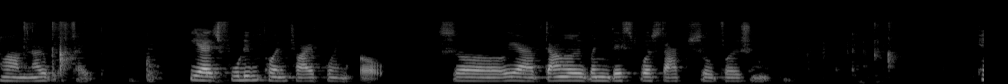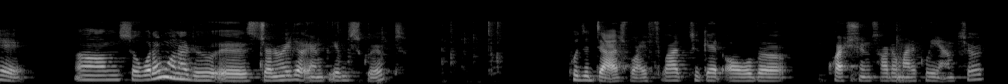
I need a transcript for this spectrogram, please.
I'm not able to type. Yeah, it's 14.5.0. So, yeah, I've downloaded when this was the actual version. Okay. Um, so what I want to do is generate an npm script, put the dash y flag to get all the questions automatically answered.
